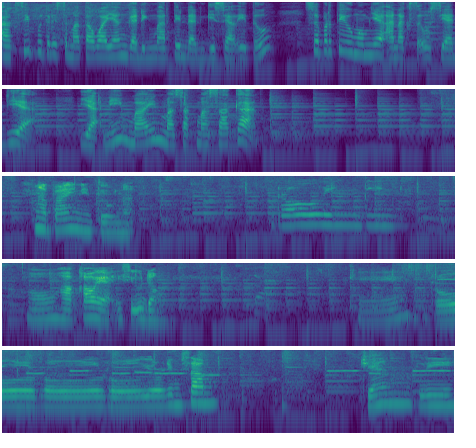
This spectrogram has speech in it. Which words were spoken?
Aksi putri sematawayang Gading Martin dan Giselle itu seperti umumnya anak seusia dia, yakni main masak-masakan. Ngapain itu, nak? Rolling pin. Oh, hakau ya, isi udang. Oke, roll, roll, roll your dimsum gently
